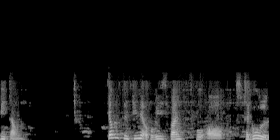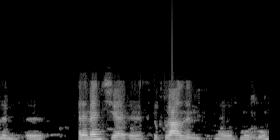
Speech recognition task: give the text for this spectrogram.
Witam. Chciałbym w tym filmie opowiedzieć Państwu o szczególnym y, elemencie y, strukturalnym y, mózgu,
